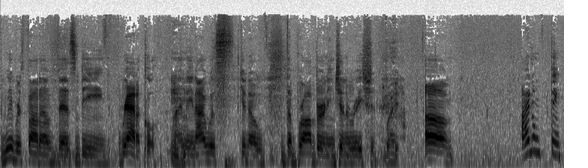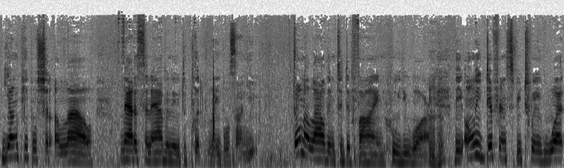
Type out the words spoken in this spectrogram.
we were thought of as being radical. I mean, I was, you know, the bra burning generation. Right. I don't think young people should allow Madison Avenue to put labels on you. Don't allow them to define who you are. Mm-hmm. The only difference between what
